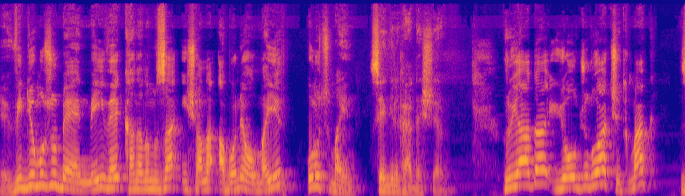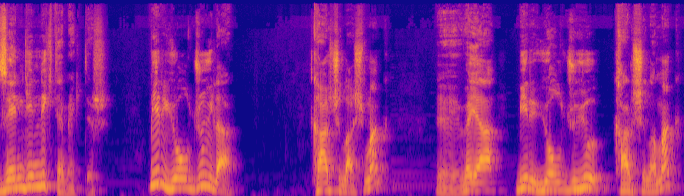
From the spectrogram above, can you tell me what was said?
e, videomuzu beğenmeyi ve kanalımıza inşallah abone olmayı unutmayın sevgili kardeşlerim. Rüyada yolculuğa çıkmak zenginlik demektir. Bir yolcuyla karşılaşmak e, veya bir yolcuyu karşılamak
